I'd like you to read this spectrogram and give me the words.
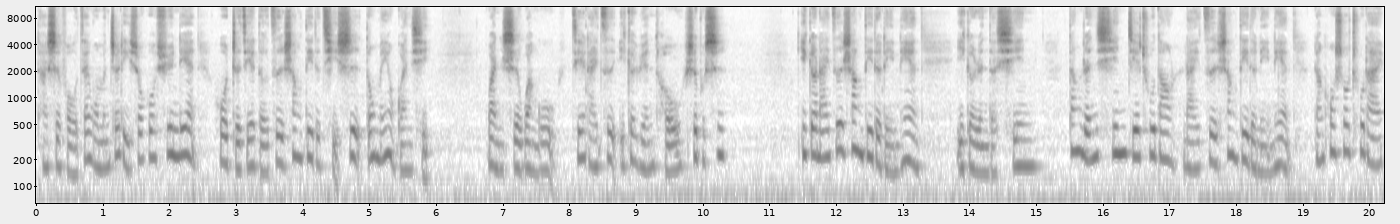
他是否在我们这里受过训练，或直接得自上帝的启示都没有关系。万事万物皆来自一个源头，是不是？一个来自上帝的理念，一个人的心。当人心接触到来自上帝的理念，然后说出来，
